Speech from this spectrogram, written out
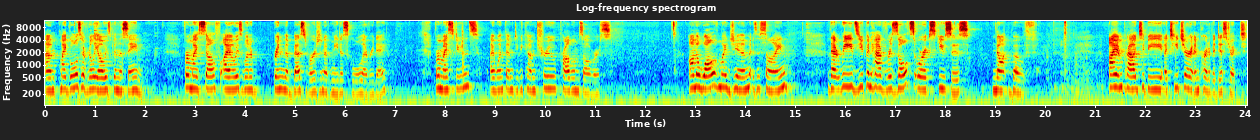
Um, my goals have really always been the same. For myself, I always want to bring the best version of me to school every day. For my students, I want them to become true problem solvers. On the wall of my gym is a sign that reads, you can have results or excuses, not both. I am proud to be a teacher and part of a district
